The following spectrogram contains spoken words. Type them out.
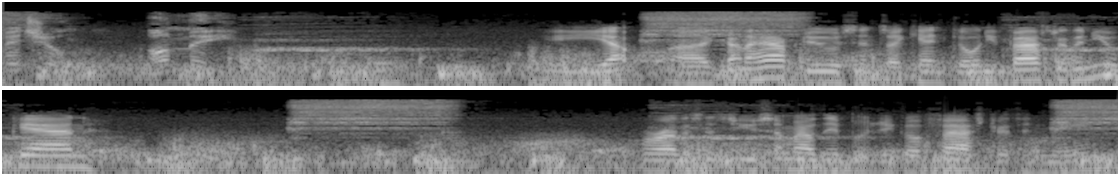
Mitchell, on me. Yep, I kind of have to since I can't go any faster than you can. Or rather, since you somehow have the ability to go faster than me.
